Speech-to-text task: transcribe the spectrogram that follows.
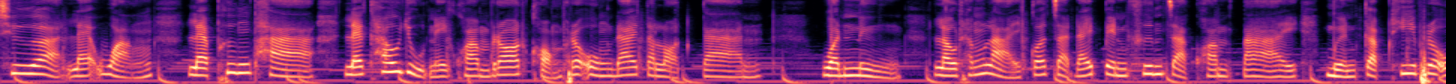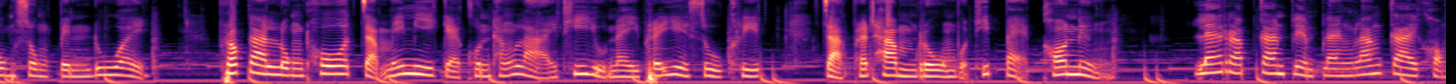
เชื่อและหวัง และพึ่งพา และเข้าอยู่ในความรอดของพระองค์ได้ตลอดกาล วันหนึ่ง เราทั้งหลายก็จะได้เป็นขึ้นจากความตายเหมือนกับที่พระองค์ทรงเป็นด้วย เพราะการลงโทษจะไม่มีแก่คนทั้งหลายที่อยู่ในพระเยซูคริสต์จากพระธรรมโรมบทที่ 8 ข้อหนึ่งและรับการเปลี่ยนแปลงร่างกายของ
